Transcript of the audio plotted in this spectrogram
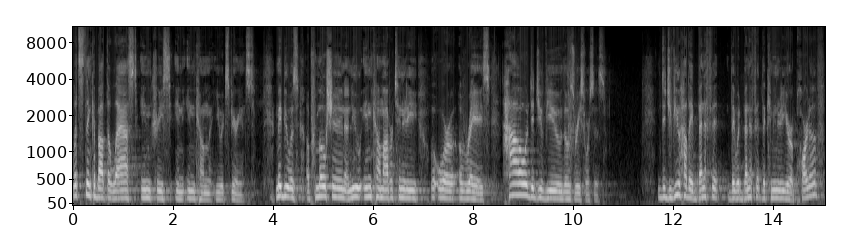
let's think about the last increase in income you experienced. Maybe it was a promotion, a new income opportunity, or a raise. How did you view those resources? Did you view how they benefit they would benefit the community you're a part of?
